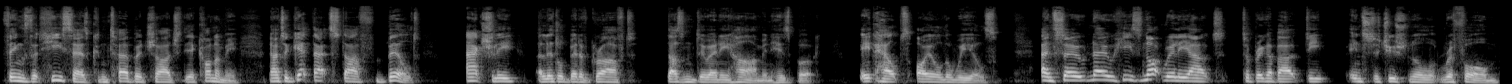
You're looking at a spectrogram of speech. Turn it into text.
things that he says can turbocharge the economy. Now, to get that stuff built, actually, a little bit of graft doesn't do any harm in his book. It helps oil the wheels. And so, no, he's not really out to bring about deep institutional reform.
